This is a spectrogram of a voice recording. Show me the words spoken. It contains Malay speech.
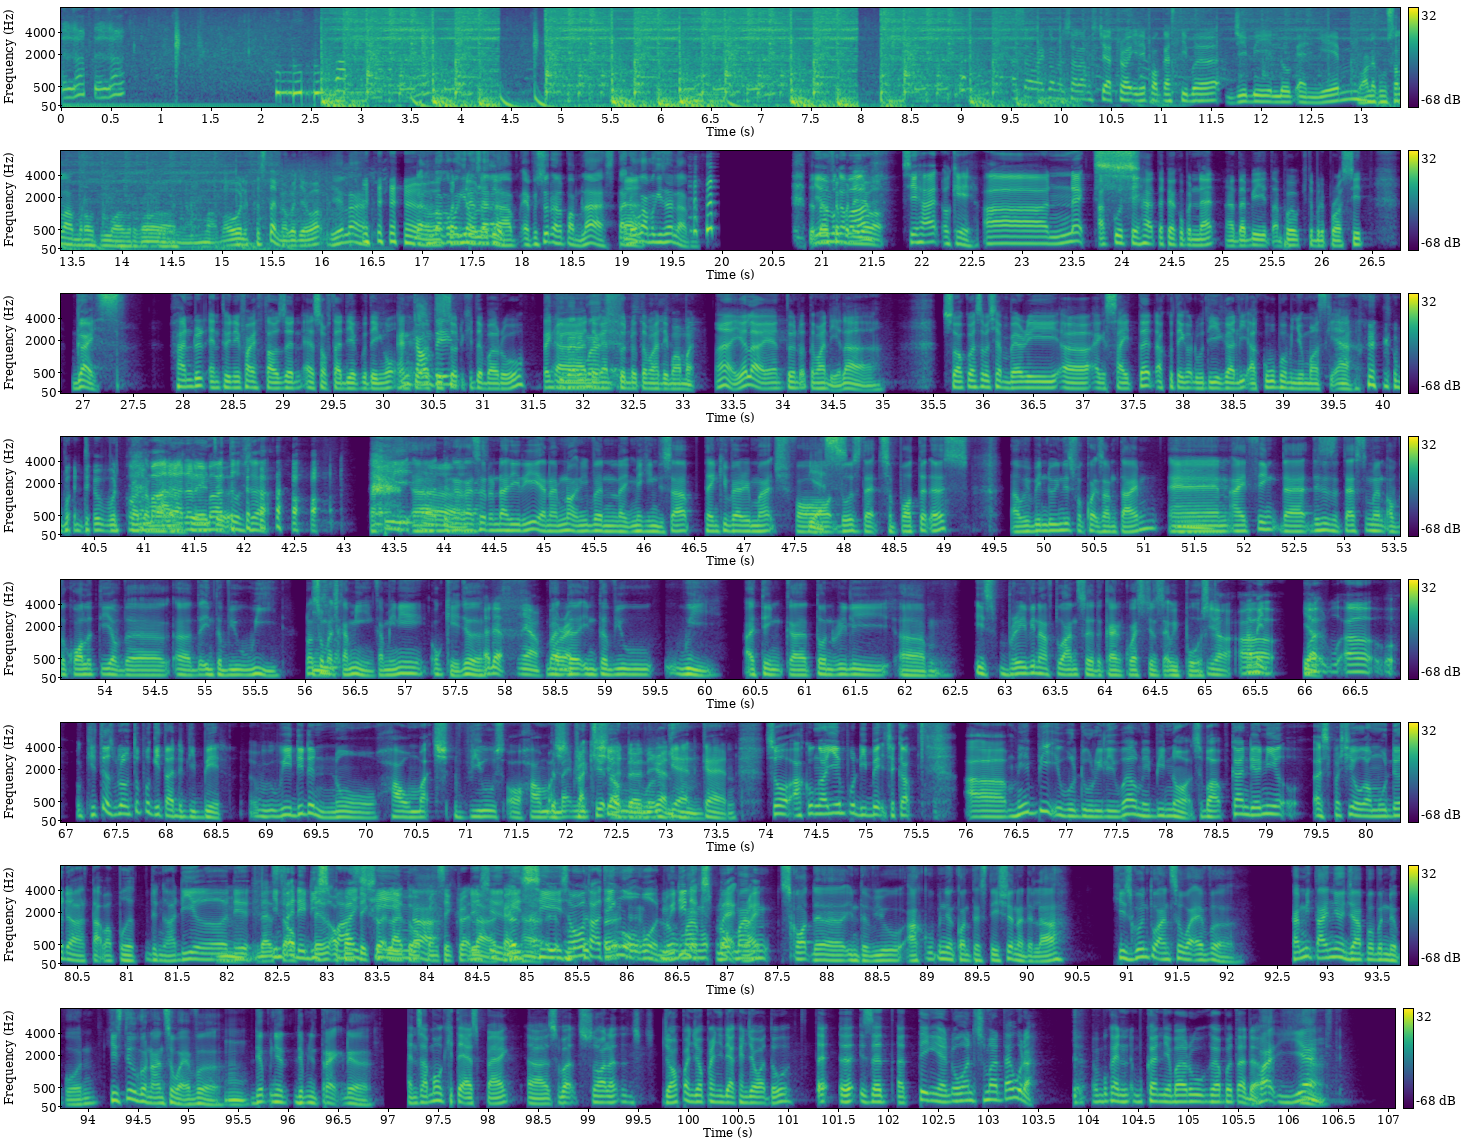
Bella, Bella. Assalamualaikum salam sejahtera. Ini podcast tiba GB, Luke and Yim. Waalaikumsalam warahmatullahi Oh, wabarakatuh. lama. Baru first time aku jawab. Yelah. Nak kau bagi dah lah salam. Episod 18. Tak ada Ha. orang bagi salam. Tak Ya, apa jawab. khabar? Sihat? Okay. Uh, next. Aku sihat tapi aku penat. Ah, tapi tak apa, kita boleh proceed. Guys, 125,000 as of tadi aku tengok And untuk counting. episod kita baru. Thank you ah, very Dengan much. Tun Dr. Mahathir Mohamad. Ah, yalah yang Tun Dr. Mahathir lah. So aku rasa macam very uh, excited. Aku tengok dua tiga kali. Aku pun menyumbang sikit lah. Kepada pun. Kau dah ada tu. 500 tak? Tapi uh, dengan rasa rendah diri and I'm not even like making this up. Thank you very much for Yes. those that supported us. Uh, we've been doing this for quite some time and I think that this is a testament of the quality of the uh, the interviewee. Not so Mm. much kami. Kami ni okay je. Ada. Yeah, But correct. the interviewee, I think uh, Ton really um, is brave enough to answer the kind of questions that we post. Ya. I mean, Uh, yeah. but, uh, kita sebelum tu pun kita ada debate. We didn't know how much views or how much traction the it ni will kan. get Hmm. kan. So aku dengan Yim pun debate cakap uh, maybe it will do really well, maybe not. Sebab kan dia ni especially orang muda dah tak apa-apa dengar dia. Hmm, dia that's in fact op- they despise lah him. tu Dah. open secret lah say kan. racist. Sama orang tak tengok pun. We didn't expect, Lokman right? scored the interview. Aku punya contestation adalah he's going to answer whatever. Kami tanya je apa benda pun, he's still gonna answer whatever. Hmm. Dia punya dia punya track dia. And some more kita expect uh, sebab soalan jawapan-jawapan yang dia akan jawab tu uh, uh, is a, a thing yang orang semua tahu dah. Bukan bukannya baru ke apa tak ada. But yet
